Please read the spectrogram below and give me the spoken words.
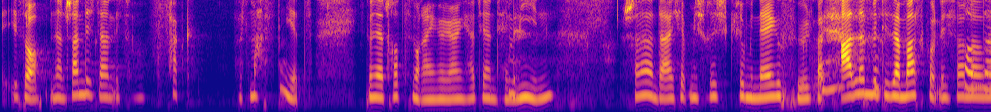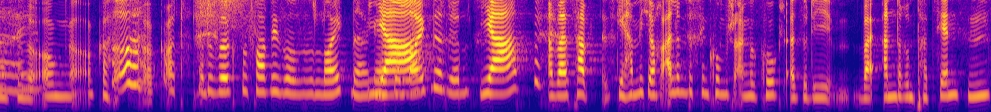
Ich so, und dann stand ich da und ich so, fuck, was machst du denn jetzt? Ich bin ja trotzdem reingegangen, ich hatte ja einen Termin. Stand dann da, ich habe mich richtig kriminell gefühlt, weil alle mit dieser Maske und ich stand da und dachte so, oh, oh Gott, oh Gott. Und du wirkst sofort wie so, so Leugner, gell? Ja. so eine Leugnerin. Ja, aber es hab, die haben mich auch alle ein bisschen komisch angeguckt, also die bei anderen Patienten.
